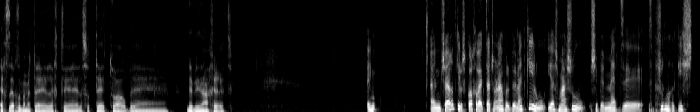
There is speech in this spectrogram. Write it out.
איך זה איך זה באמת אה, ללכת לעשות תואר במדינה אחרת. אני משערת כאילו שכל חוויה קצת שונה אבל באמת כאילו יש משהו שבאמת זה זה פשוט מרגיש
